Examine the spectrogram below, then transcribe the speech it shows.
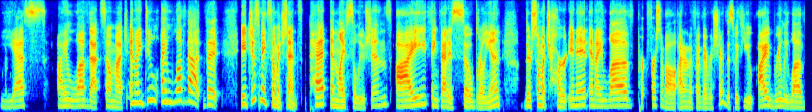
Yes. I love that so much. And I do, I love that, that it just makes so much sense. Pet and life solutions. I think that is so brilliant. There's so much heart in it. And I love, first of all, I don't know if I've ever shared this with you. I really love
